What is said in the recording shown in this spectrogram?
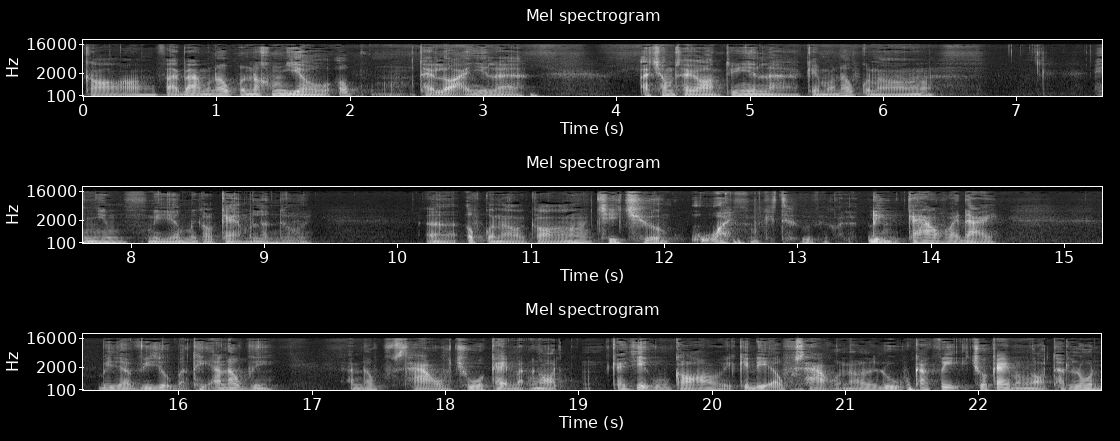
có vài ba món ốc và nó không nhiều ốc thể loại như là ở trong Sài Gòn. Tuy nhiên là cái món ốc của nó hình như mình nhớ mình có kể một lần rồi. À, ốc của nó có trí trường ui một cái thứ gọi là đỉnh cao vai đáy. Bây giờ ví dụ bạn thích ăn ốc gì? Ăn ốc xào chua cay mặn ngọt. Cái gì cũng có vì cái đĩa ốc xào của nó đủ các vị chua cay mặn ngọt thật luôn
